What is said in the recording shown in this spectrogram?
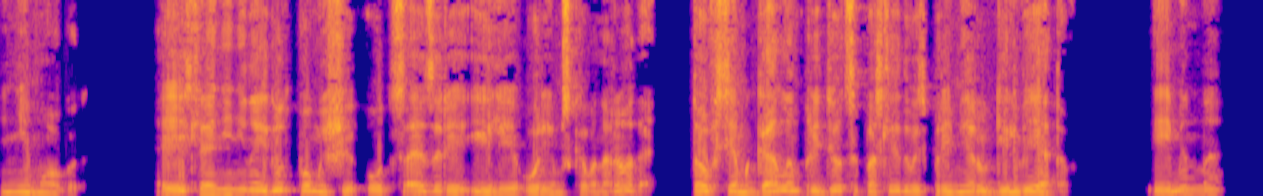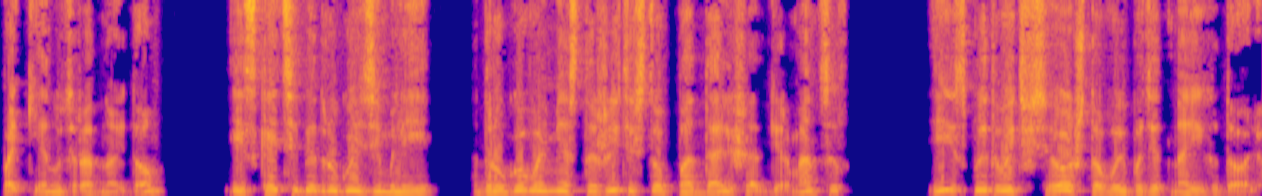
не могут. Если они не найдут помощи у Цезаря или у римского народа, то всем галлам придется последовать примеру гельветов. Именно покинуть родной дом, искать себе другой земли, другого места жительства подальше от германцев и испытывать все, что выпадет на их долю.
